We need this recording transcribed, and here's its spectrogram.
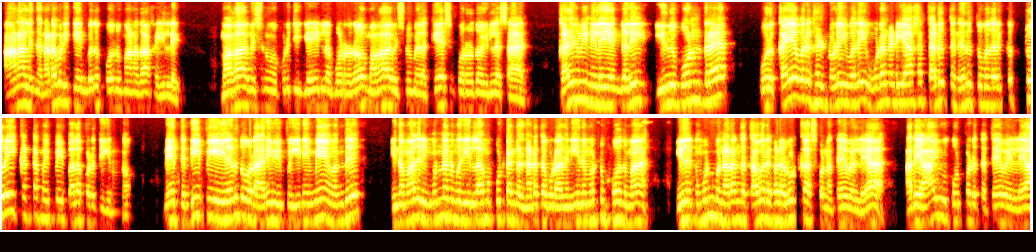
ஆனால் இந்த நடவடிக்கை என்பது போதுமானதாக இல்லை. மகாவிஷ்ணுவை பிடிச்சி ஜெயில போடுறதோ மகாவிஷ்ணு மேல கேஸ் போடுறதோ இல்ல சார். கல்வி நிலையங்களில் இது போன்ற ஒரு கயவர்கள் நுழைவதை உடனடியாக தடுத்து நிறுத்துவதற்கு துறை கட்டமைப்பை பலப்படுத்துகின்றோம். நேத்து டிபிஐல இருந்து ஒரு அறிவிப்பு. இனிமே வந்து இந்த மாதிரி முன் அனுமதி இல்லாம கூட்டங்கள் நடத்தக்கூடாதுன்னு இது மட்டும் போதுமா? இதுக்கு முன்பு நடந்த தவறுகளை ரூட்காஸ்ட் பண்ண தேவையில்லையா? அதை ஆய்வுக்கு உட்படுத்த தேவையில்லையா?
